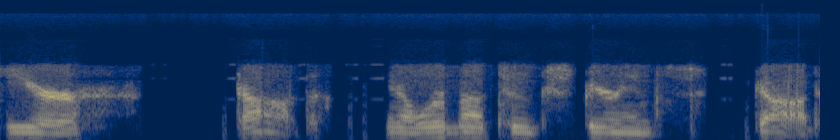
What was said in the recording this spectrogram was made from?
hear God. You know, we're about to experience God.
